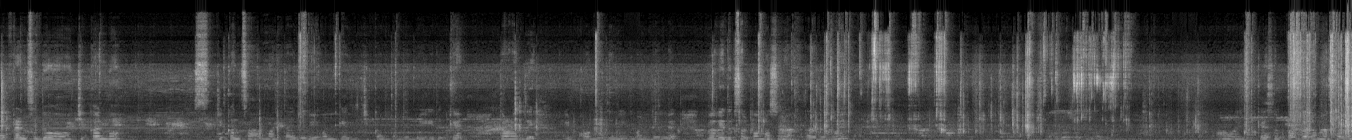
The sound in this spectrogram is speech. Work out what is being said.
ಆಯ್ತು ಫ್ರೆಂಡ್ಸ್ ಇದು ಚಿಕನ್ನು ಚಿಕನ್, ಸಾರು ಮಾಡ್ತಾಯಿದ್ದೀವಿ ಒಂದು ಕೆ ಜಿ ಚಿಕನ್ ತಂದಿದ್ವಿ. ಇದಕ್ಕೆ ತೊಳೆದು ಇಟ್ಕೊಂಡಿದ್ದೀನಿ ಬಂಡೆಯಲ್ಲಿ ಇವಾಗ ಇದಕ್ಕೆ ಸ್ವಲ್ಪ ಮೊಸರು ಹಾಕ್ತಾಯಿದ್ದೀನಿ ಇದಕ್ಕೆ ಸ್ವಲ್ಪ ಗರಂ ಮಸಾಲೆ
